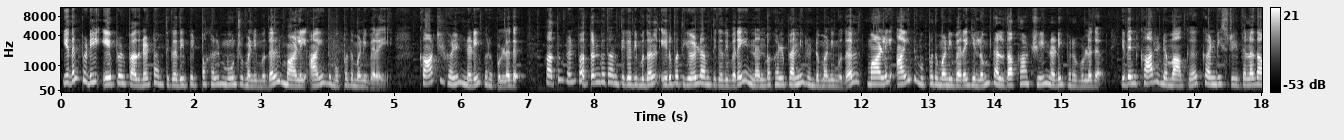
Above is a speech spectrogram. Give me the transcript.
இதன்படி ஏப்ரல் பதினெட்டாம் திகதி பிற்பகல் மூன்று மணி முதல் மாலை ஐந்து முப்பது மணி வரை காட்சிகள் நடைபெறவுள்ளது. அத்துடன் பத்தொன்பதாம் திகதி முதல் இருபத்தி ஏழாம் திகதி வரை நண்பகல் பன்னிரண்டு மணி முதல் மாலை ஐந்து முப்பது மணி வரையிலும் தலதா காட்சி நடைபெறவுள்ளது. இதன் காரணமாக கண்டி ஸ்ரீ தலதா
